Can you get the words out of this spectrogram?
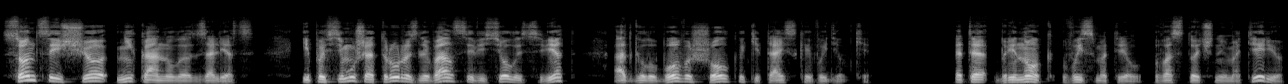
Солнце еще не кануло за лес, и по всему шатру разливался веселый свет от голубого шелка китайской выделки. Это Бринок высмотрел восточную материю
